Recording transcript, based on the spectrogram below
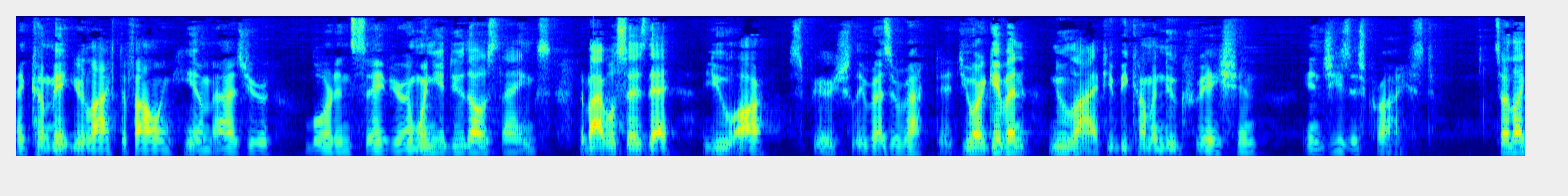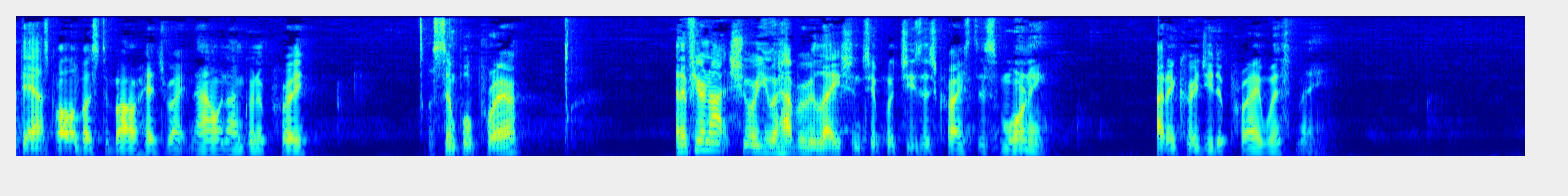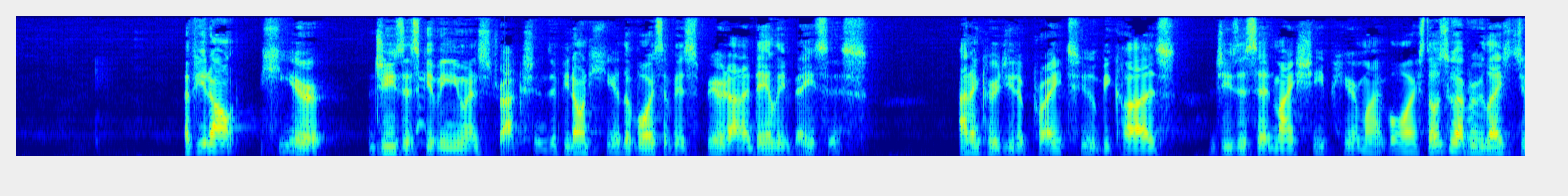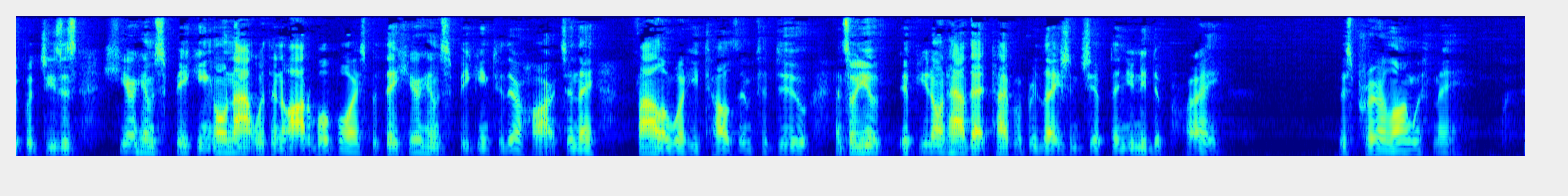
and commit your life to following Him as your Lord and Savior. And when you do those things, the Bible says that you are spiritually resurrected. You are given new life. You become a new creation in Jesus Christ. So I'd like to ask all of us to bow our heads right now, and I'm going to pray a simple prayer. And if you're not sure you have a relationship with Jesus Christ this morning, I'd encourage you to pray with me. If you don't hear Jesus giving you instructions, if you don't hear the voice of His Spirit on a daily basis, I'd encourage you to pray too because Jesus said, My sheep hear my voice. Those who have a relationship with Jesus hear him speaking, oh, not with an audible voice, but they hear him speaking to their hearts and they follow what he tells them to do. And so, you, if you don't have that type of relationship, then you need to pray this prayer along with me.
